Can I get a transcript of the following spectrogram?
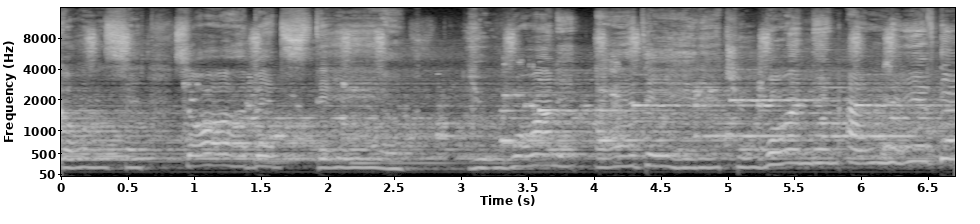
Gonna set so I bet still? You want it, I did it. You want it, I lived it.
